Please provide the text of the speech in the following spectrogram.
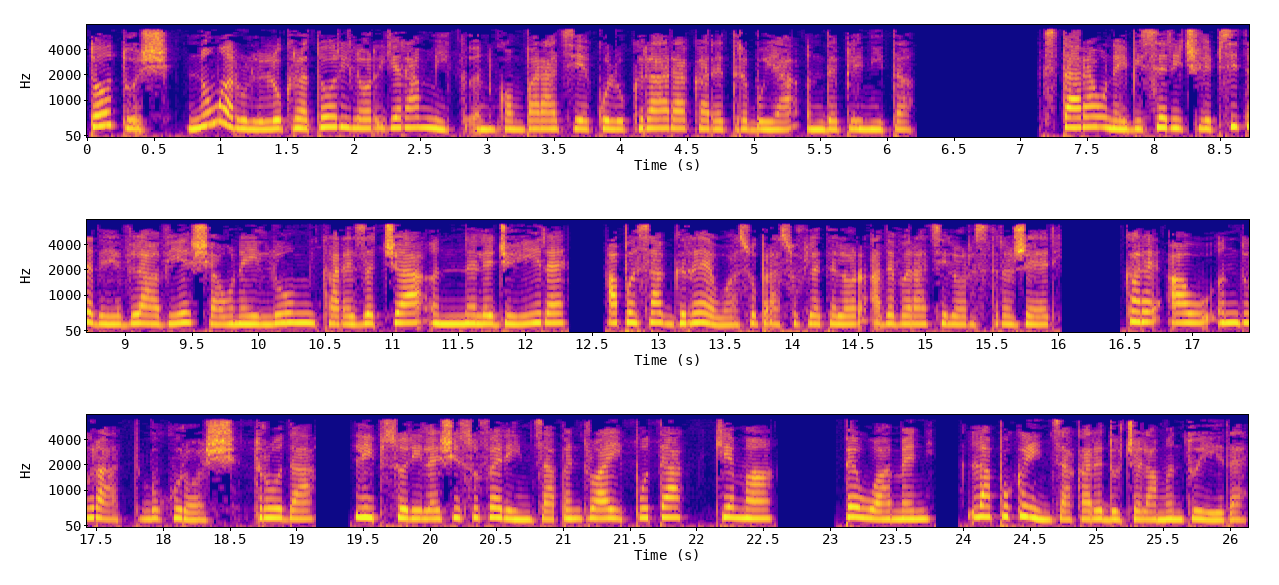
Totuși, numărul lucrătorilor era mic în comparație cu lucrarea care trebuia îndeplinită. Starea unei biserici lipsite de evlavie și a unei lumi care zăcea în nelegiuire apăsa greu asupra sufletelor adevăraților străjeri, care au îndurat bucuroși truda, lipsurile și suferința pentru a-i putea chema pe oameni la pocăința care duce la mântuire.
